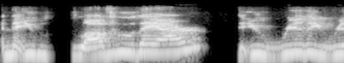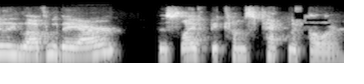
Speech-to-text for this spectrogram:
and that you love who they are, that you really, really love who they are, this life becomes technicolor.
